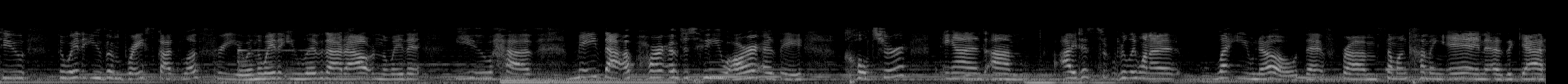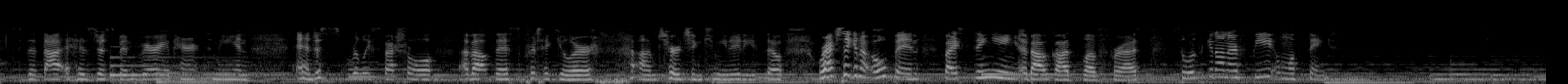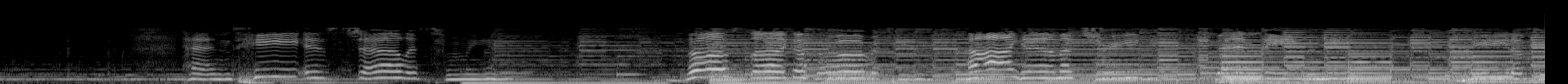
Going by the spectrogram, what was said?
to the way that you've embraced God's love for you and the way that you live that out and the way that you have made that a part of just who you are as a culture. And um, I just really want to let you know that from someone coming in as a guest that that has just been very apparent to me and and just really special about this particular um, church and community. So we're actually going to open by singing about God's love for us. So let's get on our feet and we'll sing. And he is jealous for me. Love's like a hurricane. I am a tree bending beneath the heat of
